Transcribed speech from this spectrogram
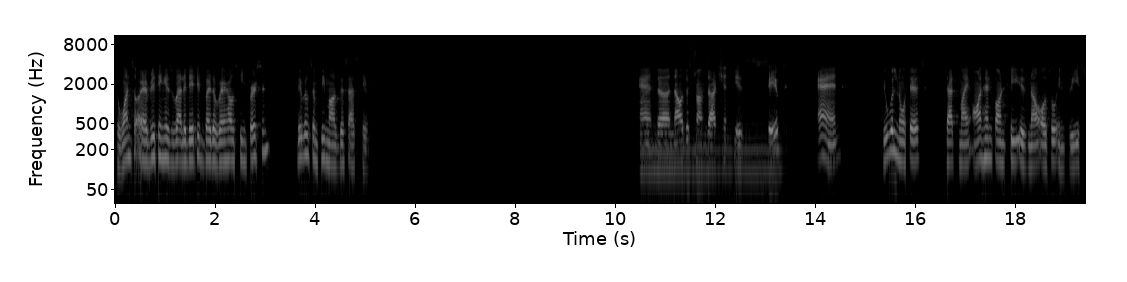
So once everything is validated by the warehouse team person, they will simply mark this as saved. And uh, now this transaction is saved and you will notice that my on-hand quantity is now also increased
